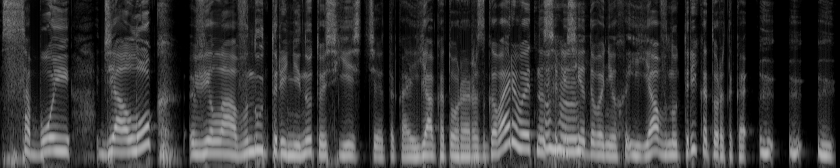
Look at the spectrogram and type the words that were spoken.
с собой диалог вела внутренний, ну, то есть есть такая я, которая разговаривает на собеседованиях, и я внутри, которая такая «ы-ы-ы».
